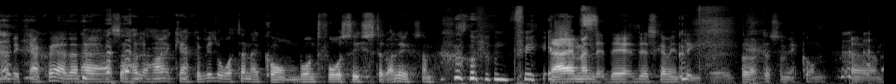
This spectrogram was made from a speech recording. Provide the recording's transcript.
men det kanske är den här, alltså han, kanske vill åt den här kombon, två systrar liksom. Nej, men det, det, det ska vi inte prata så mycket om. Ehm,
